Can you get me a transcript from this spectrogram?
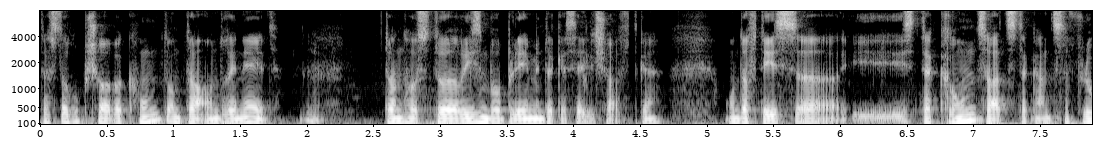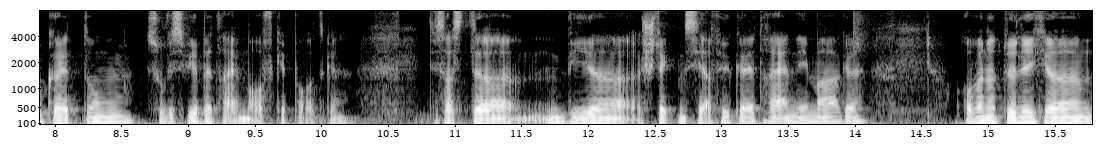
dass der Hubschrauber kommt und der andere nicht, ja. Dann hast du ein Riesenproblem in der Gesellschaft. Gell? Und auf das äh, ist der Grundsatz der ganzen Flugrettung, so wie es wir betreiben, aufgebaut. Gell? Das heißt, äh, wir stecken sehr viel Geld rein im Gell? aber natürlich, äh,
